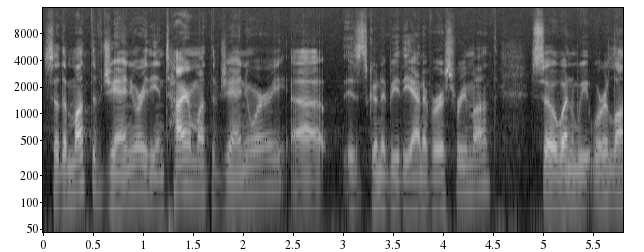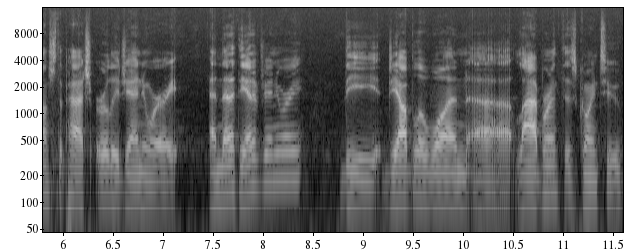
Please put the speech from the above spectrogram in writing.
So the month of January, the entire month of January, uh, is going to be the anniversary month. So when we we launched the patch early January, and then at the end of January, the Diablo 1 uh, Labyrinth is going to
